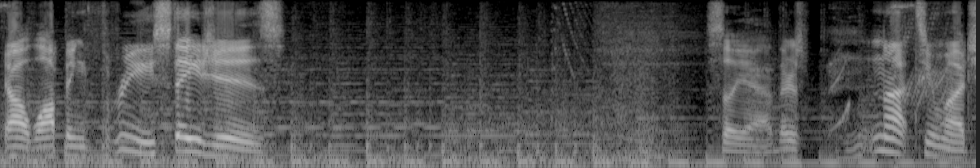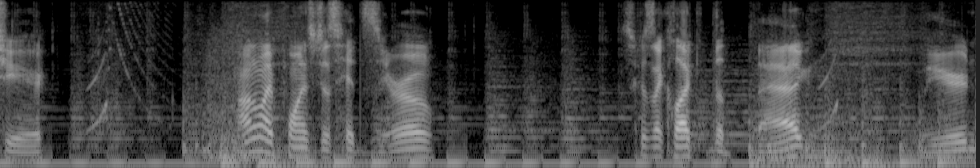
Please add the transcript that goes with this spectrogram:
got whopping three stages. So yeah, there's not too much here. How do my points just hit zero? It's because I collected the bag? Weird.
